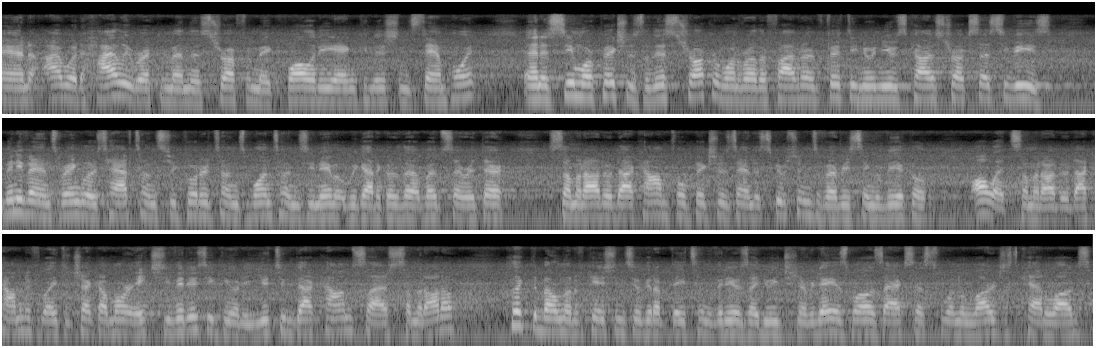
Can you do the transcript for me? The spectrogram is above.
And I would highly recommend this truck from a quality and condition standpoint. And to see more pictures of this truck or one of our other 550 new and used cars, trucks, SUVs, minivans, Wranglers, half tons, three quarter tons, one tons, you name it. We got to go to that website right there, summitauto.com. Full pictures and descriptions of every single vehicle, all at summitauto.com. And if you'd like to check out more HD videos, you can go to youtube.com slash summitauto. Click the bell notifications, you'll get updates on the videos I do each and every day, as well as access to one of the largest catalogs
